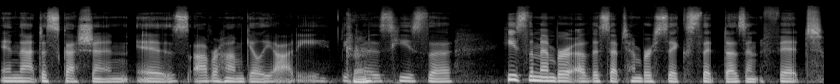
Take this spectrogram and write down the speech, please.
in that discussion is Avraham Gileadi because he's the he's the member of the September 6th that doesn't fit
